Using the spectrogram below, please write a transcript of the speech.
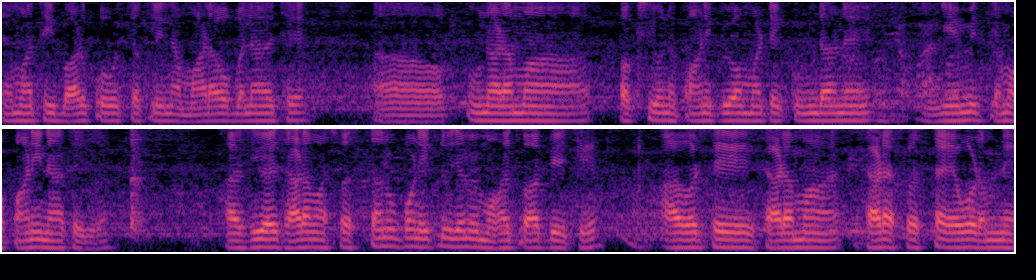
એમાંથી બાળકો ચકલીના માળાઓ બનાવે છે. ઉનાળામાં પક્ષીઓને પાણી પીવા માટે કુંડાને નિયમિત તેમાં પાણી નાખે છે. આ સિવાય શાળામાં સ્વચ્છતાનું પણ એટલું જ અમે મહત્ત્વ આપીએ છીએ. આ વર્ષે શાળામાં શાળા સ્વચ્છતા એવોર્ડ અમને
